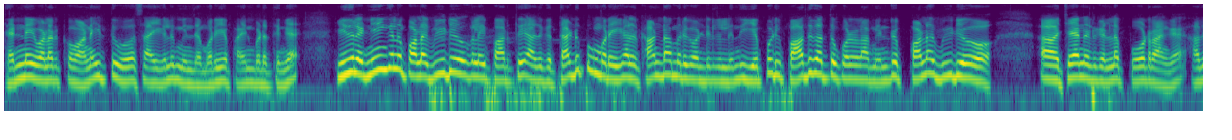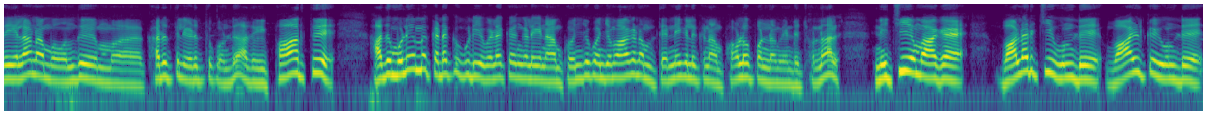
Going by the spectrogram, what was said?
தென்னை வளர்க்கும் அனைத்து விவசாயிகளும் இந்த முறையை பயன்படுத்துங்க. இதில் நீங்களும் பல வீடியோக்களை பார்த்து அதுக்கு தடுப்பு முறைகள் காண்டாமிருக வண்டிகளிலிருந்து எப்படி பாதுகாத்து கொள்ளலாம் என்று பல வீடியோ சேனல்களில் போடுறாங்க. அதையெல்லாம் நம்ம வந்து ம கருத்தில் எடுத்துக்கொண்டு அதை பார்த்து அது மூலியமாக கிடைக்கக்கூடிய விளக்கங்களை நாம் கொஞ்சம் கொஞ்சமாக நம் தென்னைகளுக்கு நாம் ஃபாலோ பண்ணோம் என்று சொன்னால் நிச்சயமாக வளர்ச்சி உண்டு வாழ்க்கை உண்டு.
